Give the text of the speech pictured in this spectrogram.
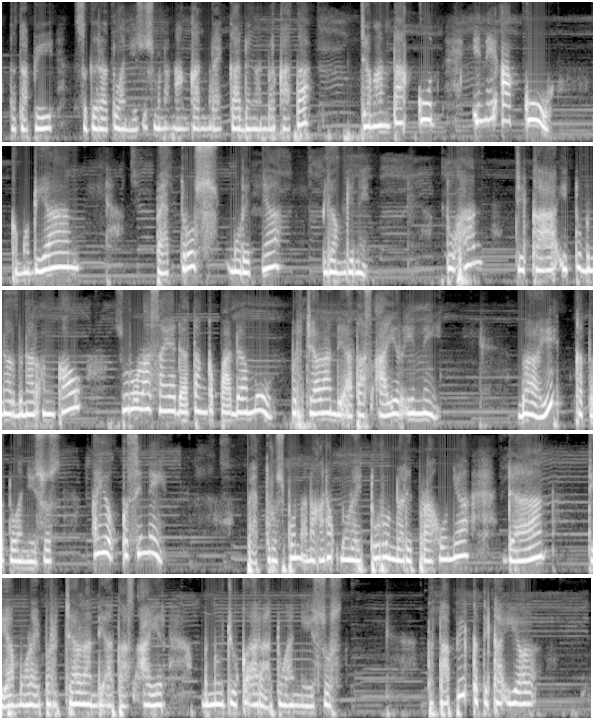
Tetapi segera Tuhan Yesus menenangkan mereka dengan berkata, "Jangan takut, ini aku." Kemudian Petrus muridnya bilang gini, "Tuhan, jika itu benar-benar engkau, suruhlah saya datang kepadamu berjalan di atas air ini. Baik, kata Tuhan Yesus, ayo ke sini. Petrus pun anak-anak mulai turun dari perahunya dan dia mulai berjalan di atas air menuju ke arah Tuhan Yesus. Tetapi ketika ia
